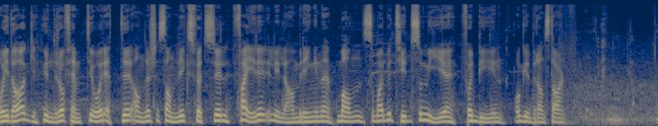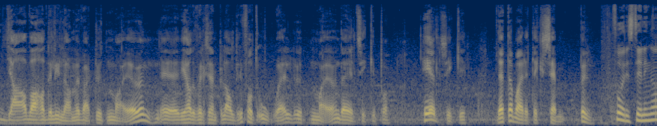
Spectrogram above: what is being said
Og i dag, 150 år etter Anders Sandviks fødsel, feirer Lillehamringene mannen som har betydd så mye for byen og Gudbrandsdalen. Ja, hva hadde Lillehammer vært uten Maihaugen? Vi hadde f.eks. aldri fått OL uten Maihaugen, det er jeg helt sikker på. Helt sikker. Dette er bare et eksempel. Forestillinga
